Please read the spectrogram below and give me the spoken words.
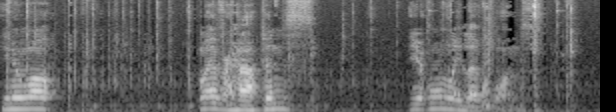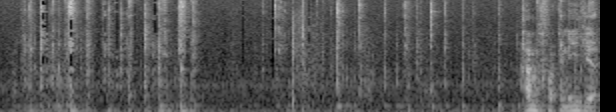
You know what? Whatever happens, you only live once. I'm a fucking idiot.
